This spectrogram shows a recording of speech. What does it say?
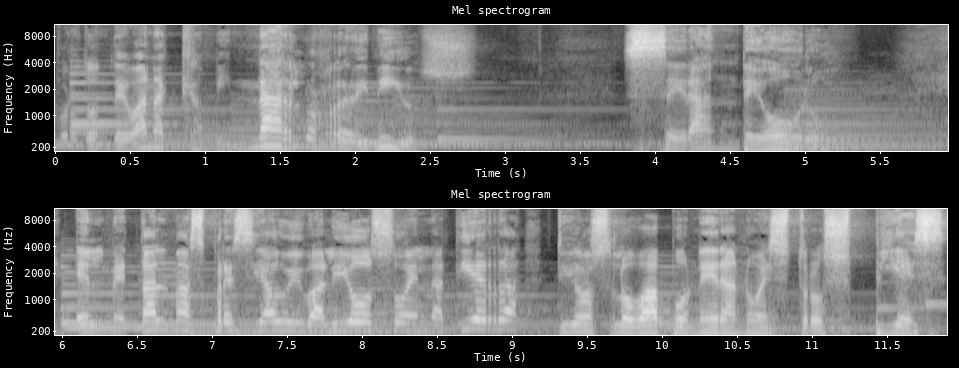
por donde van a caminar los redimidos serán de oro el metal más preciado y valioso en la tierra, Dios lo va a poner a nuestros pies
